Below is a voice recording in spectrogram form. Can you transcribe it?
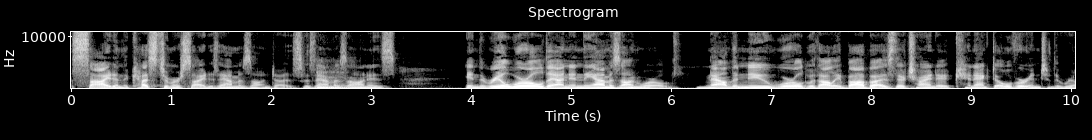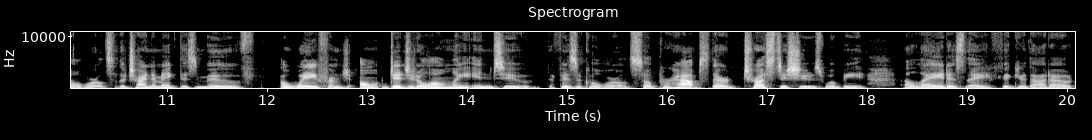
side and the customer side as Amazon does, because mm-hmm. Amazon is in the real world and in the Amazon world. Now, the new world with Alibaba is they're trying to connect over into the real world. So they're trying to make this move away from digital only into the physical world. So perhaps their trust issues will be allayed as they figure that out.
